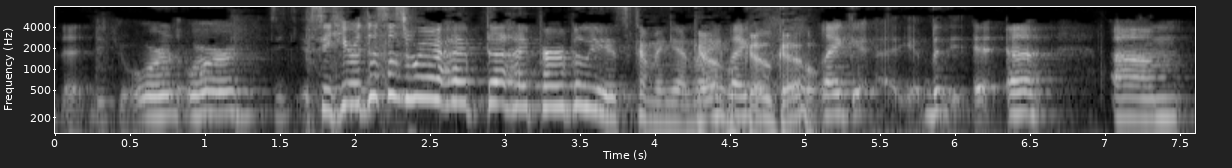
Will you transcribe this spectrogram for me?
That or or see here this is where the hyperbole is coming in Go, right? Like go, go. like but, uh, um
